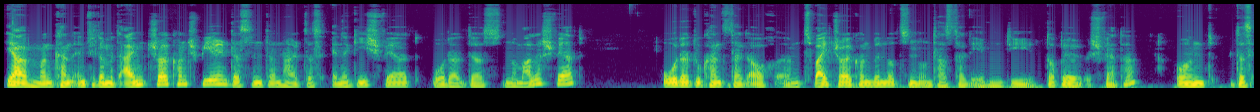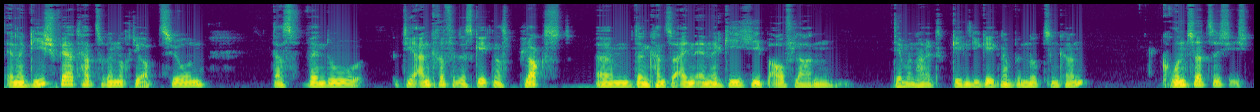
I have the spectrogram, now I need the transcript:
Ja, man kann entweder mit einem Joy-Con spielen, das sind dann halt das Energieschwert oder das normale Schwert. Oder du kannst halt auch ähm, zwei Joy-Con benutzen und hast halt eben die Doppelschwerter. Und das Energieschwert hat sogar noch die Option, dass wenn du die Angriffe des Gegners blockst, ähm, dann kannst du einen Energiehieb aufladen, den man halt gegen die Gegner benutzen kann. Grundsätzlich, ich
